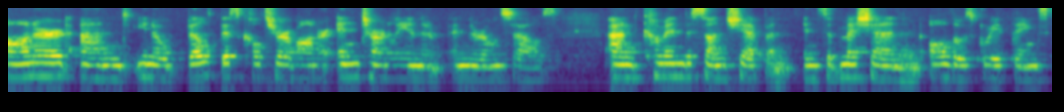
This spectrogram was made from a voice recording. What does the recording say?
honored and you know built this culture of honor internally in their in their own selves and come into sonship and in submission and all those great things.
